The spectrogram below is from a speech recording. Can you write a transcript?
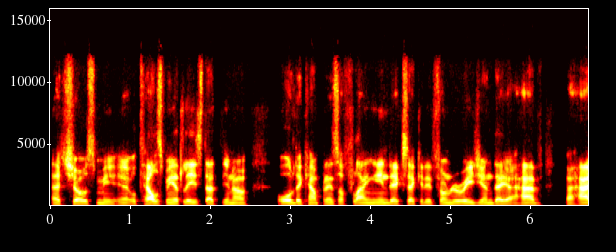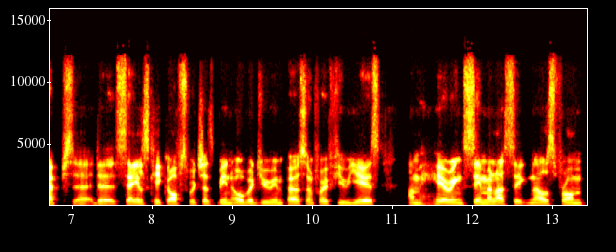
That shows me, uh, or tells me at least, that, you know, all the companies are flying in the executives from the region. They have perhaps uh, the sales kickoffs, which has been overdue in person for a few years. I'm hearing similar signals from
